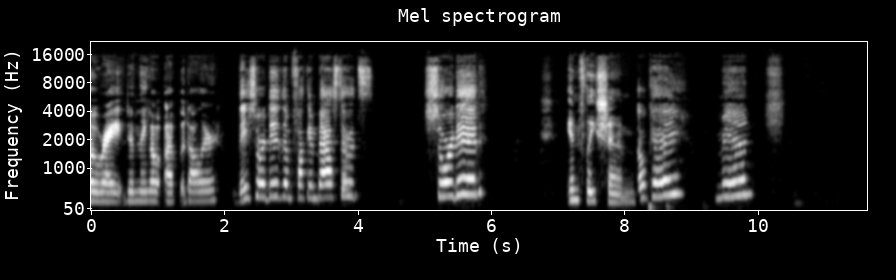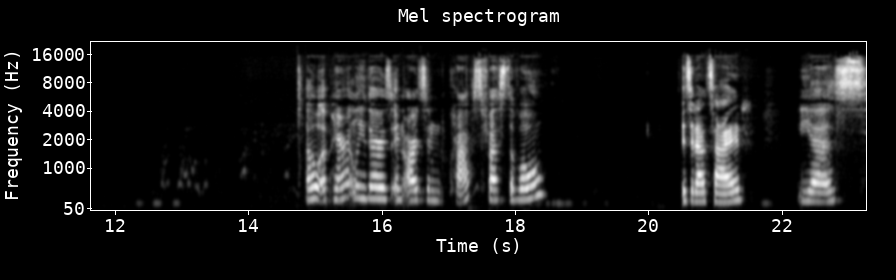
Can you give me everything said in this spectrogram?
Oh right, didn't they go up a dollar? They sure did. Them fucking bastards. Sure did. Inflation. Okay, man. Oh, apparently there's an arts and crafts festival. Is it outside? Yes.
